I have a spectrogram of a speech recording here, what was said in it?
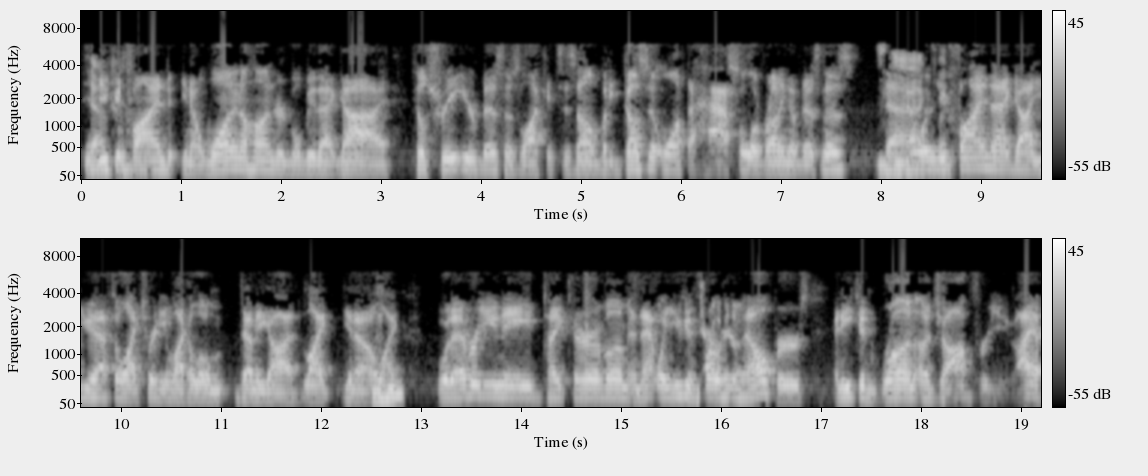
Yeah, You can find, you know, one in a hundred will be that guy. He'll treat your business like it's his own, but he doesn't want the hassle of running a business. And when you find that guy, you have to like treat him like a little demigod, like, you know, Mhm. like whatever you need, take care of him. And that way you can throw him helpers and he can run a job for you. I have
